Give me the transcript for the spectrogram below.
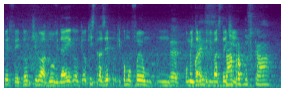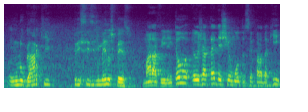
perfeito. Então tirou a dúvida. Aí eu, eu quis trazer porque como foi um, um é, comentário que teve bastante... dá para buscar um lugar que precise de menos peso. Maravilha. Então eu já até deixei uma outra separada aqui.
